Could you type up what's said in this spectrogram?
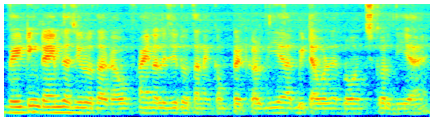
वेटिंग टाइम था ज़ीरो था का, वो फाइनली ज़ीरो था ने कंप्लीट कर दिया बीटा वर्जन लॉन्च कर दिया है।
